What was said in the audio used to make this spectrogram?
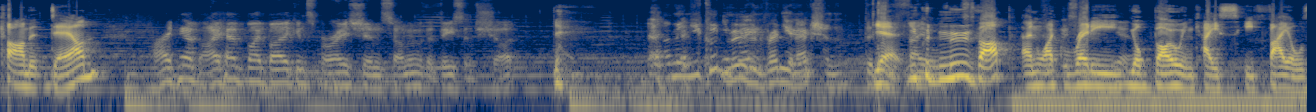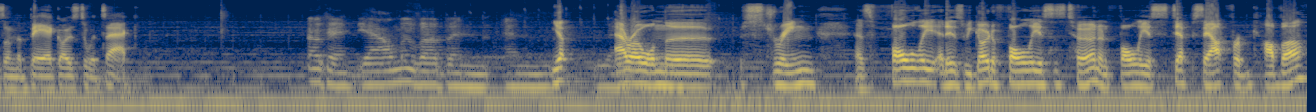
calm it down? I have I have my bardic inspiration, so I'm in with a decent shot. I mean, you could move both and ready an action. that Yeah, you you could failed. move up and like ready Yeah. your bow in case he fails and the bear goes to attack. Okay, yeah, I'll move up and and. Yep, Arrow on the string as Foley. It is. We go to Folius's turn, and Folius steps out from cover,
